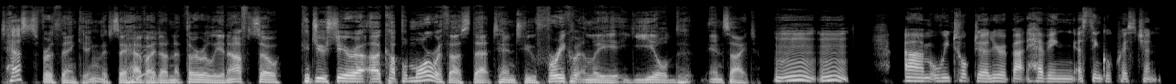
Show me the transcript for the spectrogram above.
tests for thinking that say, have I done it thoroughly enough? So could you share a, a couple more with us that tend to frequently yield insight? Mm-mm. Um, we talked earlier about having a single question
